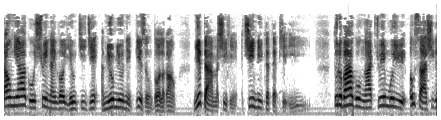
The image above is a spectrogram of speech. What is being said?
တောင်များကိုရွှေ့နိုင်သောယုံကြည်ခြင်းအမျိုးမျိုးနှင့်ပြည့်စုံတော်၎င်း မေတ္တာမရှိလျင်အချီးနှီးတက်တက်ဖြစ်၏သူတစ်ပါးကိုငါကြွေးမွေး၍ဥစ္စာရှိသ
